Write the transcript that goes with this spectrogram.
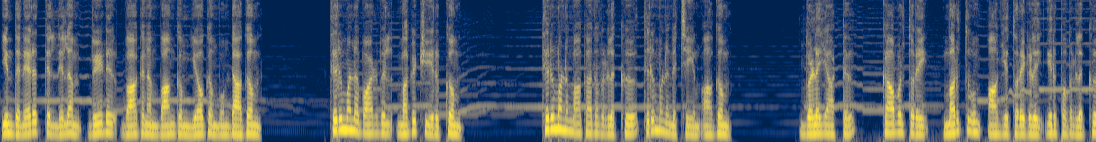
இந்த நேரத்தில் நிலம் வீடு வாகனம் வாங்கும் யோகம் உண்டாகும். திருமண வாழ்வில் மகிழ்ச்சி இருக்கும். திருமணமாகாதவர்களுக்கு திருமண நிச்சயம் ஆகும். விளையாட்டு காவல்துறை மருத்துவம் ஆகிய துறைகளில் இருப்பவர்களுக்கு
